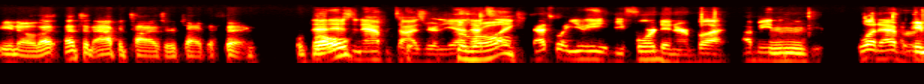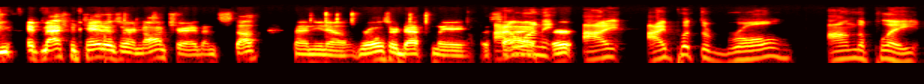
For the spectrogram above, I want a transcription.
you know, that that's an appetizer type of thing. That Roll? is an appetizer. Yeah, The that's roll? like that's what you eat before dinner. But I mean, Mhm. whatever. I mean, if mashed potatoes are an entree, then stuff, then you know, rolls are definitely a side. I want Or- I I put the roll on the plate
